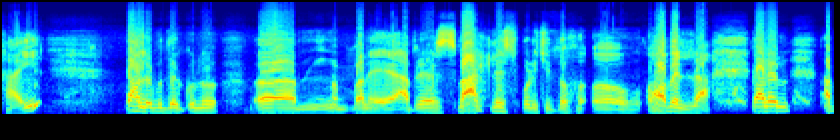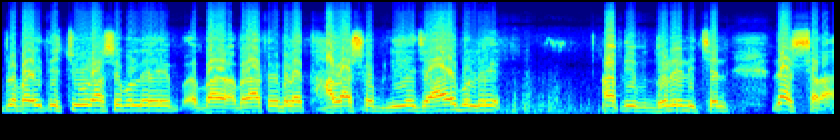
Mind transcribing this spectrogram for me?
খাই, তাহলে বোধহয় কোনো মানে আপনার স্মার্টনেস পরিচিত হবেন না। কারণ আপনার বাড়িতে চোর আসে বলে রাতের বেলায় থালা সব নিয়ে যায় বলে আপনি ধরে নিচ্ছেন, না, সারা।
